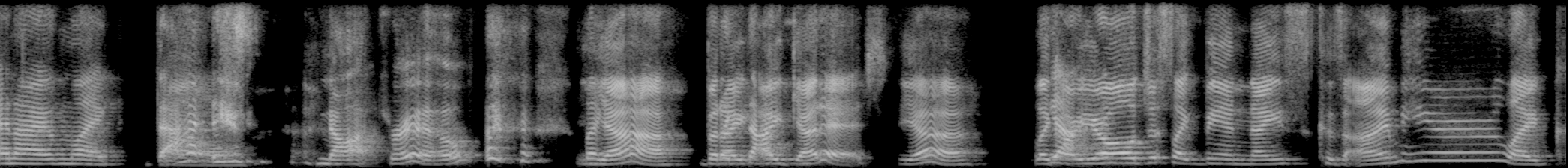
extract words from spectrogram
And I'm like, that wow. is not true. like, yeah, but like I, I get it. Yeah. Like, yeah. are you all just like being nice because I'm here? Like,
